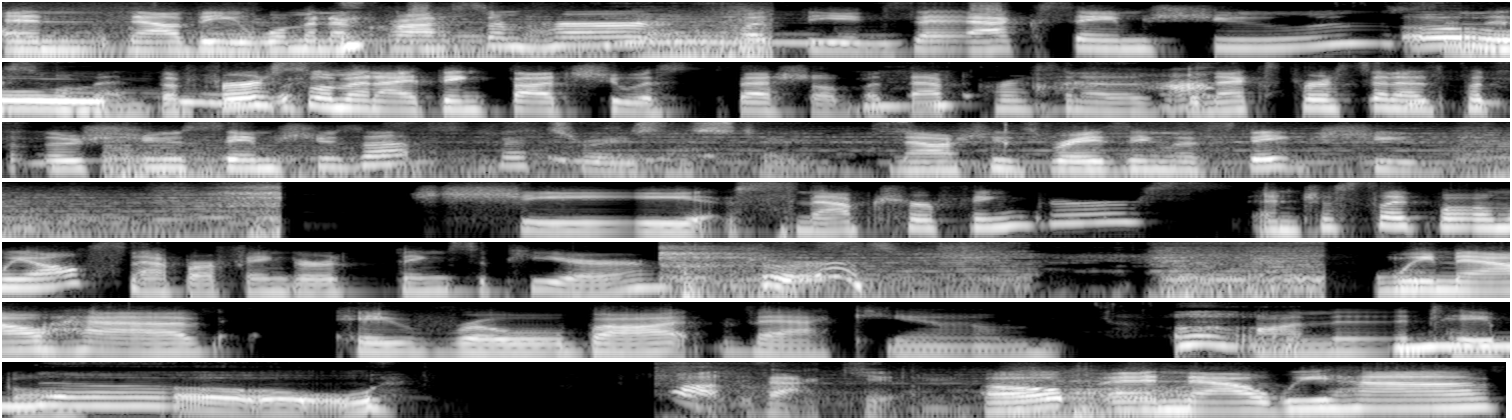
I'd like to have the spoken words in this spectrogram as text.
And now the woman across from her put the exact same shoes. And this woman, the first oh. woman, I think thought she was special, but that person, uh, the next person has put those shoes, same shoes up. Let's raise the stakes. Now she's raising the stakes. She she snapped her fingers, and just like when we all snap our finger, things appear. Sure. We now have a robot vacuum on the table. No. Hot vacuum. Oh, and now we have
